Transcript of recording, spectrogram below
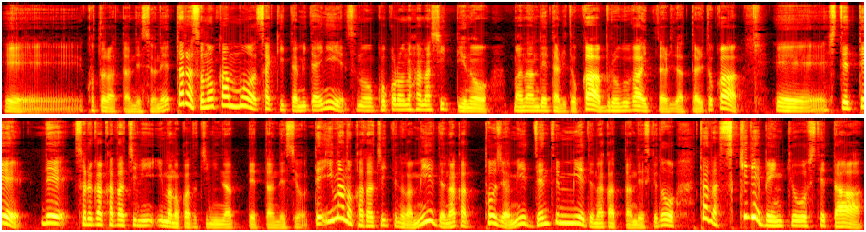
えー、ことだったんですよね。ただその間もさっき言ったみたいに、その心の話っていうのを学んでたりとか、ブログ書いてたりだったりとか、えー、してて、で、それが形に、今の形になってったんですよ。で、今の形っていうのが見えてなかった、当時は見え、全然見えてなかったんですけど、ただ好きで勉強してた、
